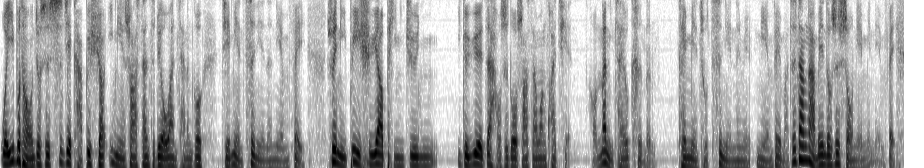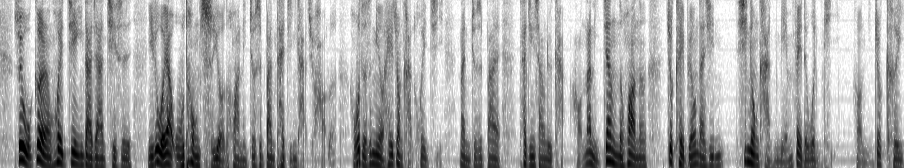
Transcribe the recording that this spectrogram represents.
唯一不同就是世界卡必须要一年刷三十六万才能够减免次年的年费，所以你必须要平均一个月在好事多刷三万块钱，好，那你才有可能可以免除次年的年年费嘛。这张卡片都是首年免年费，所以我个人会建议大家，其实你如果要无痛持有的话，你就是办钛金卡就好了，或者是你有黑钻卡的汇集，那你就是办钛金商旅卡，好，那你这样的话呢，就可以不用担心信用卡年费的问题。哦，你就可以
